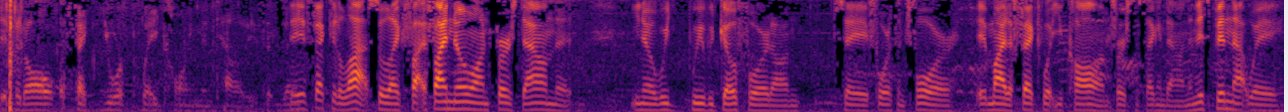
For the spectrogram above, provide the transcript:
if at all, affect your play calling mentality? If that zone They affected a lot. So like if I, if I know on first down that you know we we would go for it on say fourth and four, it might affect what you call on first and second down. And it's been that way.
